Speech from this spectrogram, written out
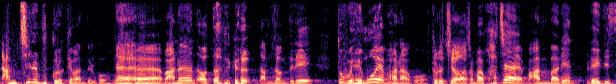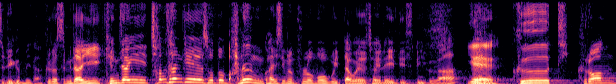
남친을 부끄럽게 만들고 네. 많은 어떤 그 남성들이 또 외모에 반하고 그렇죠. 아, 정말 화제 만발인 레이디스 리그입니다. 그렇습니다. 이 굉장히 천상계에서도 많은 관심을 불러 모으고 있다고 해요. 저희 레이디스 리그가. 예, 그 티- 그런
